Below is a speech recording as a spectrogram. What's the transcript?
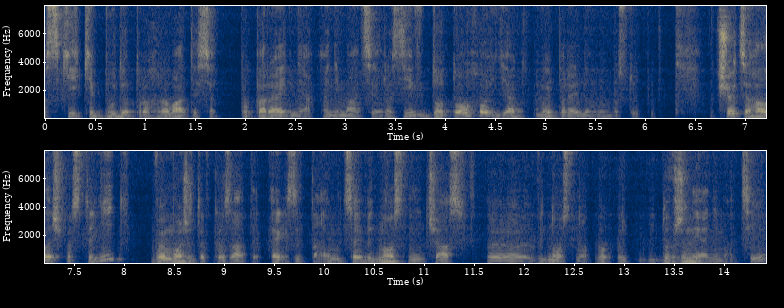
скільки буде програватися попередня анімація разів до того, як ми перейдемо в наступну. Якщо ця галочка стоїть, ви можете вказати exit time, це відносний час е, відносно довжини анімації.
